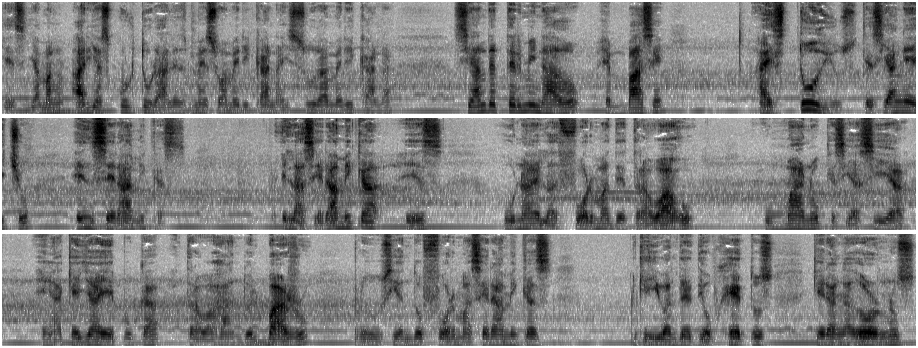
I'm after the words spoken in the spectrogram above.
que se llaman áreas culturales mesoamericana y suramericana se han determinado en base a estudios que se han hecho en cerámicas. La cerámica es una de las formas de trabajo humano que se hacía en aquella época trabajando el barro, produciendo formas cerámicas que iban desde objetos que eran adornos,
